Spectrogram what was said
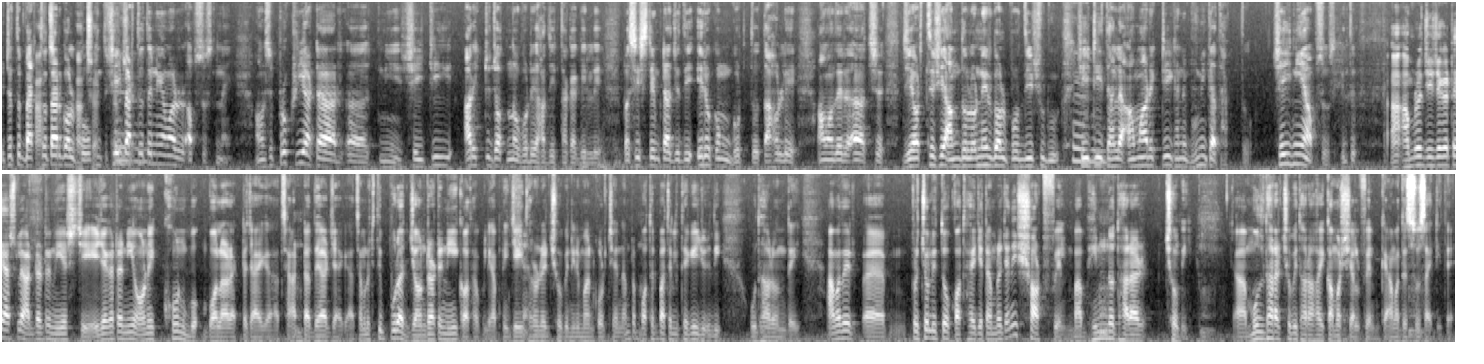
এটা তো ব্যর্থতার আচ্ছা, গল্প আচ্ছা, কিন্তু সেই ব্যর্থতা নিয়ে আমার আফসোস নাই। আমার হচ্ছে প্রক্রিয়াটার আহ, নিয়ে সেইটি আরেকটু যত্ন করে হাজির থাকা গেলে বা সিস্টেমটা যদি এরকম ঘটতো তাহলে আমাদের যে অর্থে সেই আন্দোলনের গল্প দিয়ে শুরু সেইটি তাহলে আমার একটি এখানে ভূমিকা থাকতো। সেই নিয়ে আফসোস। কিন্তু আমরা যে জায়গাটায় আসলে আড্ডাটা নিয়ে এসেছি এই জায়গাটা নিয়ে অনেকক্ষণ বলার একটা জায়গা আছে আড্ডা দেওয়ার জায়গা আছে। আমরা যদি পুরো জনরাটা নিয়েই কথা বলি আপনি যেই ধরনের ছবি নির্মাণ করছেন আমরা পথের পাঁচালি থেকেই যদি উদাহরণ দেই আমাদের প্রচলিত কথায় যেটা আমরা জানি শর্ট ফিল্ম বা ভিন্ন ধারার ছবি। মূলধারার ছবি ধরা হয় কমার্শিয়াল ফিল্মকে আমাদের সোসাইটিতে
